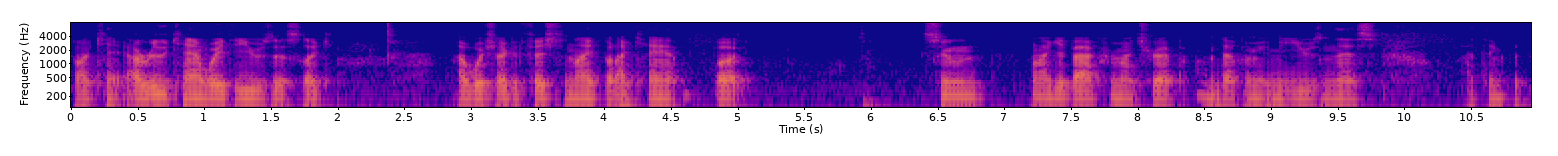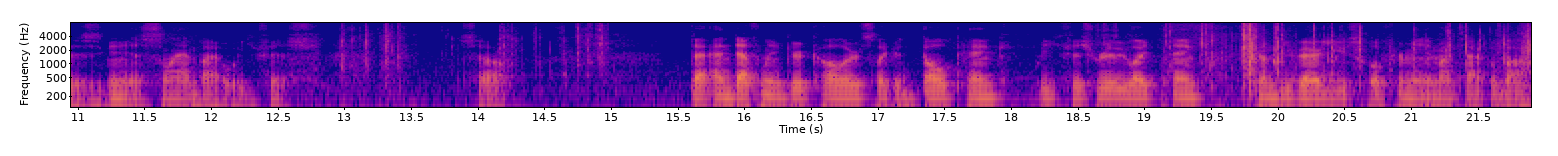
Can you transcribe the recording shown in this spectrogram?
So I can't, I really can't wait to use this. Like, I wish I could fish tonight, but I can't. But soon, when I get back from my trip, I'm definitely going to be using this. I think that this is going to get slammed by a weak fish. So and definitely good colors like a dull pink. We fish really like pink. It's going to be very useful for me in my tackle box.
